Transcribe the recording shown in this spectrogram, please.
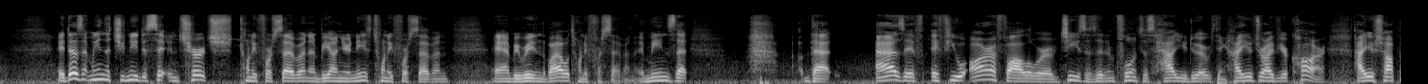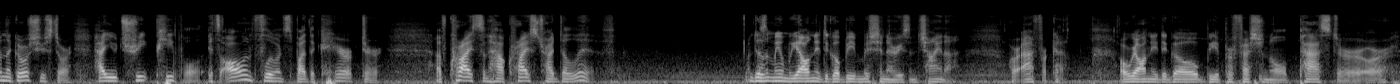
It doesn't mean that you need to sit in church 24 7 and be on your knees 24 7 and be reading the Bible 24 7. It means that, that as if if you are a follower of Jesus, it influences how you do everything, how you drive your car, how you shop in the grocery store, how you treat people. It's all influenced by the character of Christ and how Christ tried to live. It doesn't mean we all need to go be missionaries in China or Africa, or we all need to go be a professional pastor or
